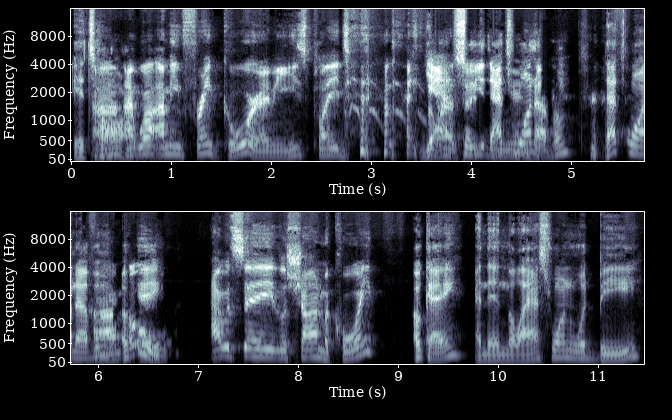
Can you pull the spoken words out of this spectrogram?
It's hard. Uh, I, well, I mean, Frank Gore. I mean, he's played. like yeah, so you, that's years. one of them. That's one of them. Um, okay. Oh, I would say LeSean McCoy. Okay, and then the last one would be.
